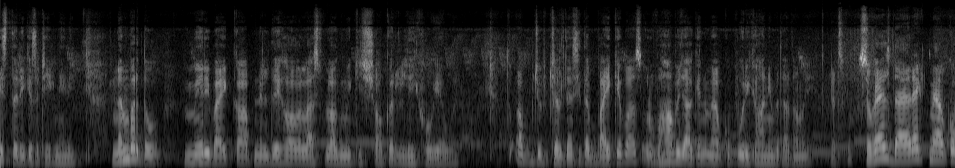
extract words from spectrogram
इस तरीके से ठीक नहीं रही। नंबर दो, मेरी बाइक का आपने देखा होगा लास्ट ब्लॉग में कि शॉकर लीक हो गया हुआ है। तो अब जब चलते हैं सीधा बाइक के पास और वहाँ पे जाके मैं आपको पूरी कहानी बताता हूँ भाई। Let's go so guys direct मैं आपको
